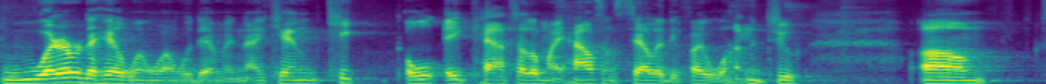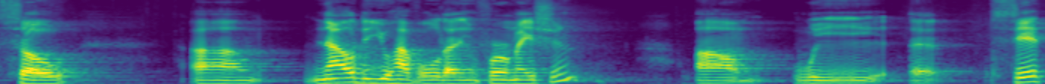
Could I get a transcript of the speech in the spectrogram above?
whatever the hell went on with them, and I can kick all eight cats out of my house and sell it if I wanted to. Um, so um, now that you have all that information, um, we uh, sit,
